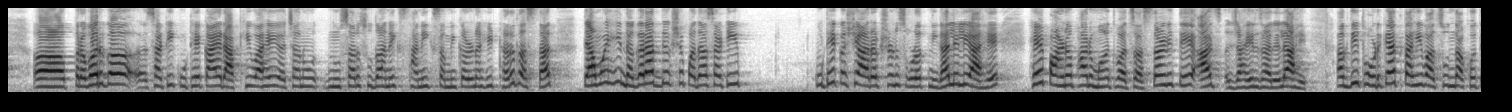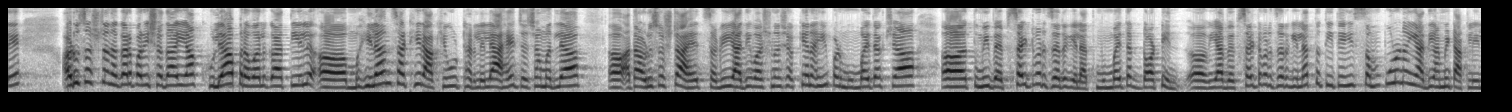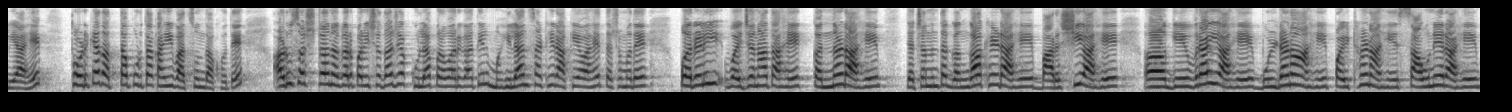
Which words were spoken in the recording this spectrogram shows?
प्रवर्गासाठी कुठे काय राखीव आहे याच्यानुसार सुद्धा अनेक स्थानिक समीकरणं ही ठरत असतात. त्यामुळे ही नगराध्यक्ष पदासाठी कुठे कशी आरक्षण सोडत निघालेली आहे हे पाहणं फार महत्वाचं असतं आणि ते आज जाहीर झालेलं आहे. अगदी थोडक्यात काही वाचून दाखवते. अडुसष्ट नगर परिषदा या खुल्या प्रवर्गातील महिलांसाठी राखीव ठरलेल्या आहेत ज्याच्यामधल्या आता अडुसष्ट आहेत. सगळी यादी वाचणं शक्य नाही पण मुंबई तकच्या तुम्ही वेबसाईटवर जर गेलात मुंबई तक डॉट इन या वेबसाईटवर जर गेलात तर तिथे ही संपूर्ण यादी आम्ही टाकलेली आहे. थोडक्यात आत्तापुरता काही वाचून दाखवते. अडुसष्ट नगर परिषदा ज्या खुल्या प्रवर्गातील महिलांसाठी राखीव आहेत त्याच्यामध्ये परळी वैजनाथ आहे कन्नड आहे त्याच्यानंतर गंगाखेड आहे बार्शी आहे गेवराई आहे बुलढाणा आहे पैठण आहे सावनेर आहे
